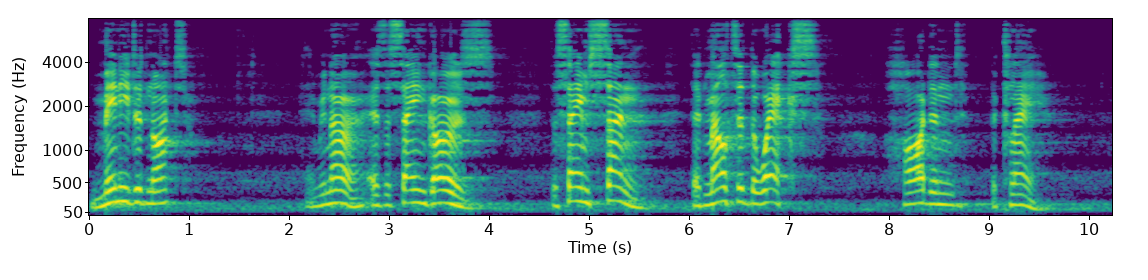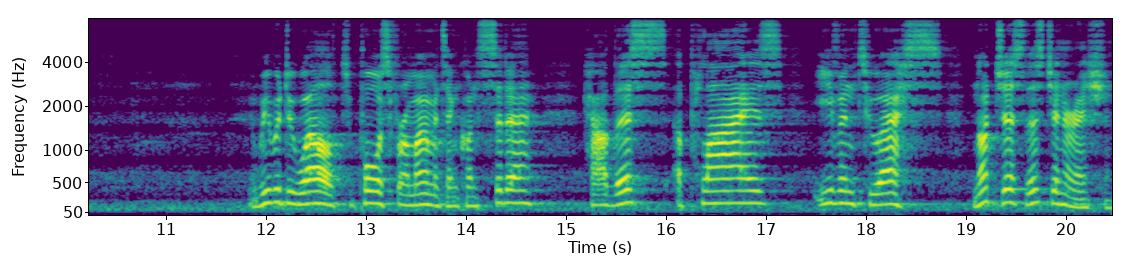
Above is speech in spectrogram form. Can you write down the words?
many did not. And we know, as the saying goes, the same sun that melted the wax hardened the clay. And we would do well to pause for a moment and consider how this applies even to us, not just this generation.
